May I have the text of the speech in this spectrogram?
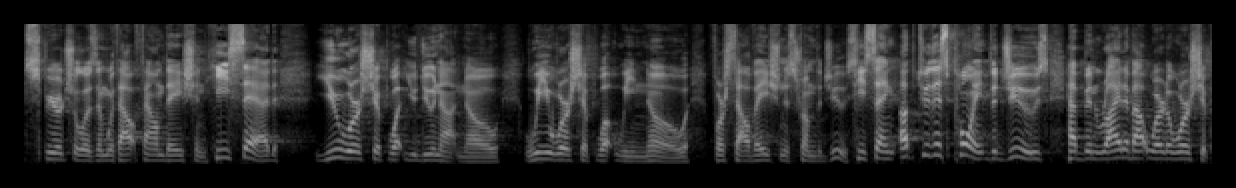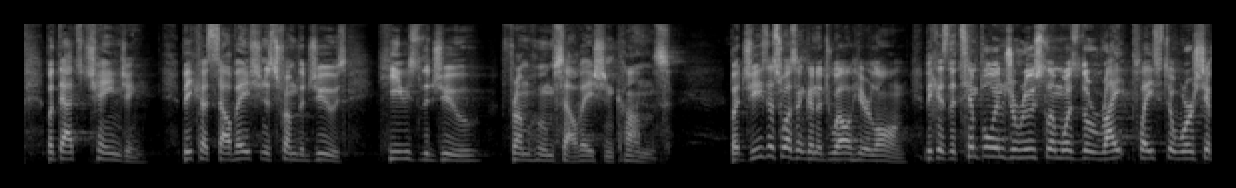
spiritualism without foundation. He said, You worship what you do not know, we worship what we know, for salvation is from the Jews. He's saying, Up to this point, the Jews have been right about where to worship, but that's changing because salvation is from the Jews. He's the Jew from whom salvation comes. But Jesus wasn't going to dwell here long because the temple in Jerusalem was the right place to worship.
